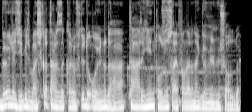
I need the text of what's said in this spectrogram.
Böylece bir başka tarzda Call of Duty oyunu daha tarihin tozlu sayfalarına gömülmüş oldu.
